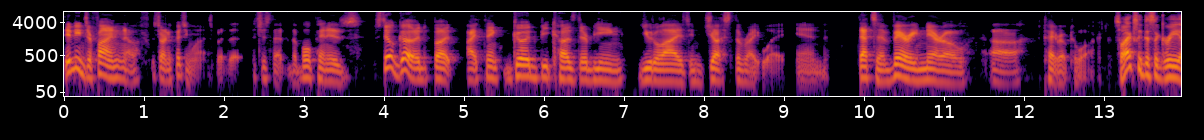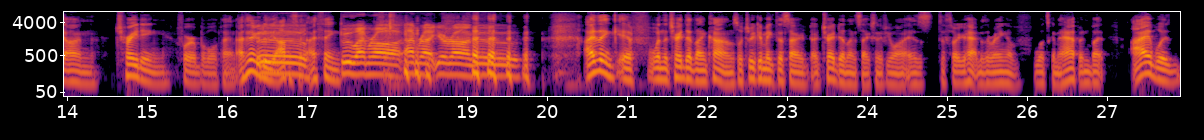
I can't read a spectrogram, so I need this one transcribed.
the Indians are fine, you know, starting pitching wise, but the, it's just that the bullpen is still good, but I think good because they're being utilized in just the right way, and that's a very narrow uh, tightrope to walk. So I actually disagree on trading for a bullpen. I think they're to do the opposite. I think. Boo! I'm wrong. I'm right. You're wrong. Boo. I think if when the trade deadline comes, which we can make this our, our trade deadline section if you want, is to throw your hat into the ring of what's going to happen. But I would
